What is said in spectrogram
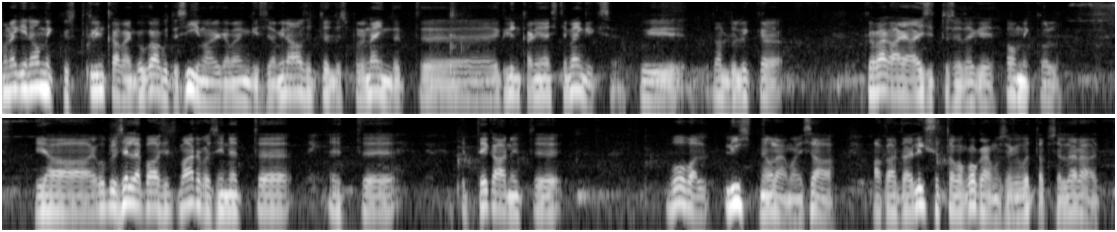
ma nägin hommikust Klinka mängu ka, kui ta Siimariga mängis ja mina ausalt öeldes pole näinud, et äh, Klinka nii hästi mängiks, kui tal tuli ikka ikka väga hea esituse tegi hommikul. ja võib-olla selle baasilt ma arvasin, et, et, et ega nüüd Vooval lihtne olema ei saa, aga ta lihtsalt oma kogemusega võtab selle ära, et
